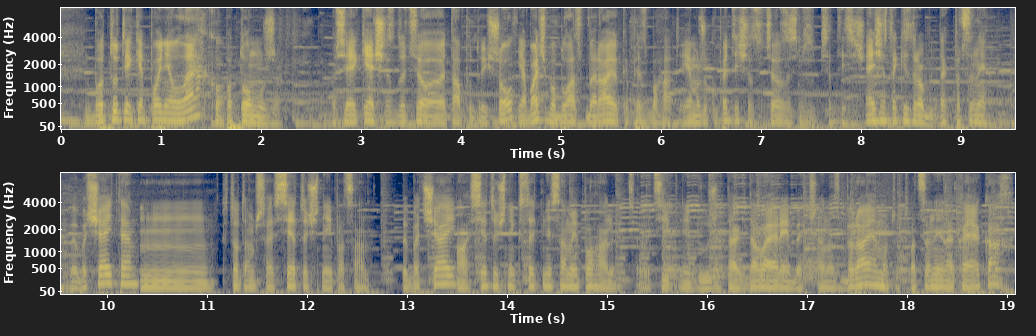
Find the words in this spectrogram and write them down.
Бо тут, як я поняв, легко, потім уже. Ось як я зараз до цього етапу дійшов, я бачу, бабла збираю капець багато. Я можу купити зараз цього за 750 тисяч. А я зараз так і зроблю. Так, пацани, вибачайте. м хто там ще? Сеточний пацан. Вибачай. А, сеточний, кстати, не самий поганий. Це летить не дуже. Так, давай риби. Ще назбираємо. Тут пацани на каяках.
